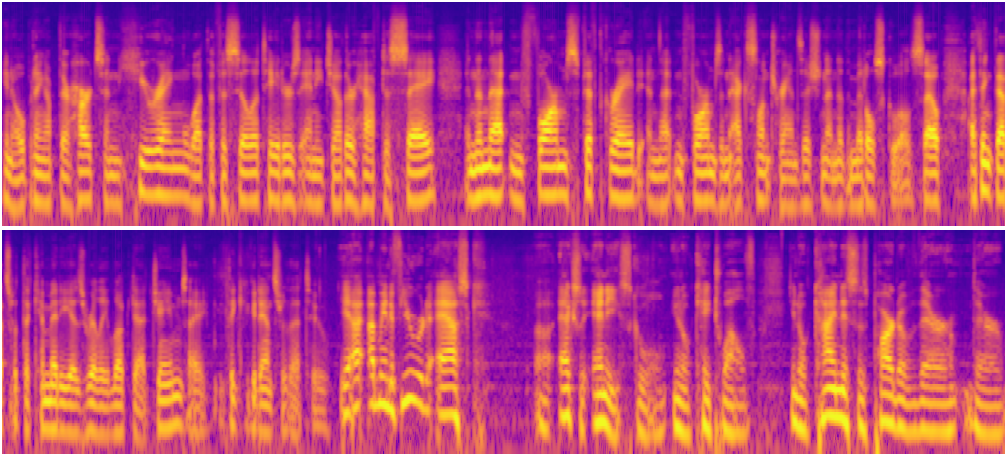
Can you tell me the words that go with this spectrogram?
you know, opening up their hearts and hearing what the facilitators and each other have to say. And then that informs fifth grade and that informs an excellent transition into the middle school. So I think that's what the committee has really looked at. James, I think you could answer that too. Yeah, I mean, if you were to ask, uh, actually any school, you know, K twelve, you know, kindness is part of their their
